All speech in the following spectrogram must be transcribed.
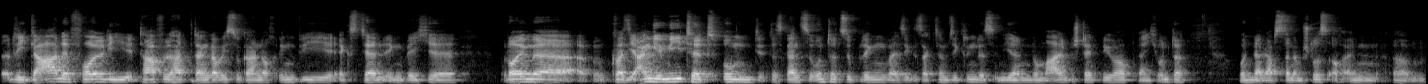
Regale voll. Die Tafel hat dann, glaube ich, sogar noch irgendwie extern irgendwelche Räume äh, quasi angemietet, um das Ganze unterzubringen, weil sie gesagt haben, sie kriegen das in ihren normalen Beständen überhaupt gar nicht unter. Und da gab es dann am Schluss auch ein, ähm,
